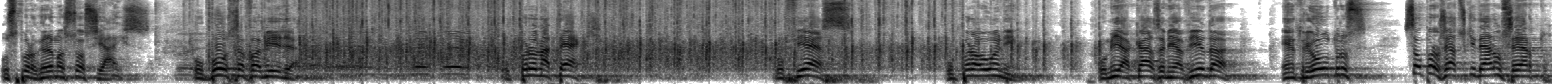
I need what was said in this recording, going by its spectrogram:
os programas sociais. O Bolsa Família, o Pronatec, o FIES, o ProUni, o Minha Casa Minha Vida, entre outros, são projetos que deram certo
